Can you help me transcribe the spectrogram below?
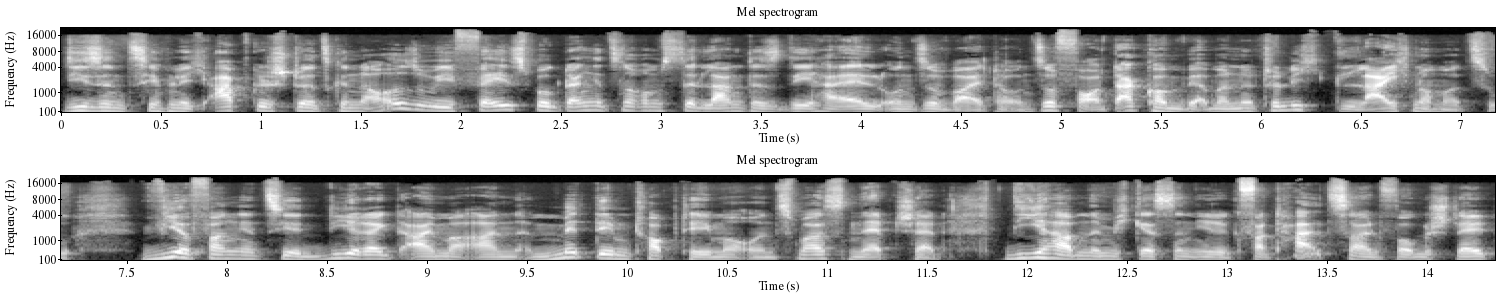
die sind ziemlich abgestürzt, genauso wie Facebook, dann geht's noch um Stellantis, DHL und so weiter und so fort. Da kommen wir aber natürlich gleich nochmal zu. Wir fangen jetzt hier direkt einmal an mit dem Top-Thema und zwar Snapchat. Die haben nämlich gestern ihre Quartalzahlen vorgestellt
